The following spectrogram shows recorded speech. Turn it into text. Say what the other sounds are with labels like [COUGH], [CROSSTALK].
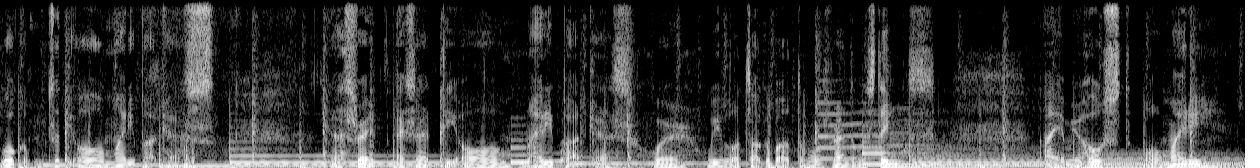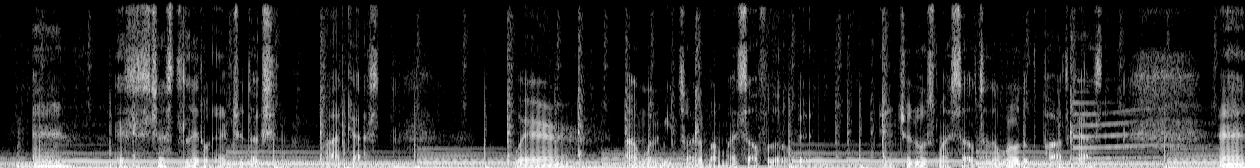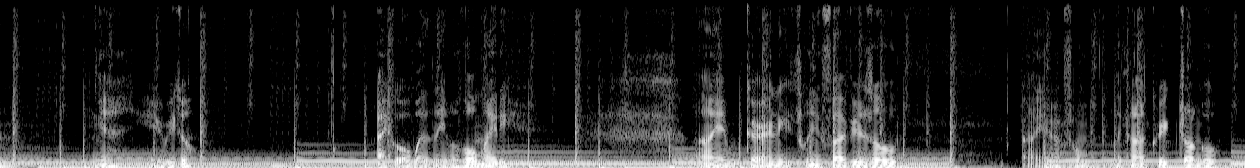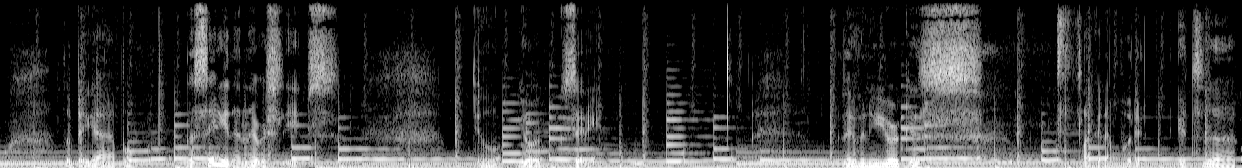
welcome to the Almighty Podcast. That's right, I said the Almighty Podcast, where we will talk about the most randomest things. I am your host, Almighty, and this is just a little introduction podcast where I'm going to be talking about myself a little bit, introduce myself to the world of the podcast, and yeah, here we go. I go by the name of Almighty. I am currently 25 years old. I am from the concrete jungle, the Big Apple, the city that never sleeps, New York City. Living in New York is, how can I put it? It's a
